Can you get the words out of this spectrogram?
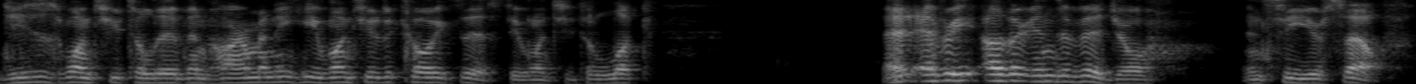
Jesus wants you to live in harmony. He wants you to coexist. He wants you to look at every other individual and see yourself.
